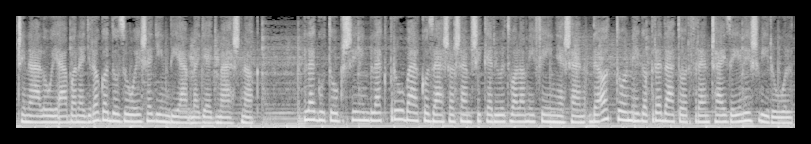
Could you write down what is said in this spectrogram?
csinálójában egy ragadozó és egy indián megy egymásnak. Legutóbb Shane Black próbálkozása sem sikerült valami fényesen, de attól még a Predator franchise él és virul.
